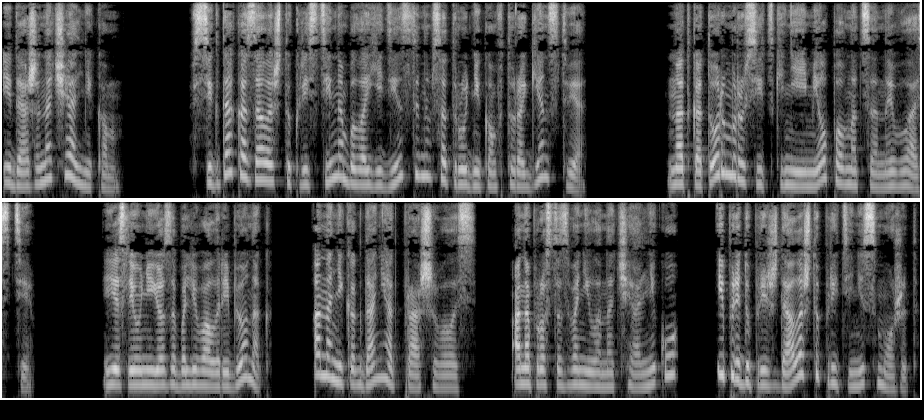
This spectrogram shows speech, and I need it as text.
и даже начальником. Всегда казалось, что Кристина была единственным сотрудником в турагентстве, над которым Русицкий не имел полноценной власти. Если у нее заболевал ребенок, она никогда не отпрашивалась. Она просто звонила начальнику и предупреждала, что прийти не сможет.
